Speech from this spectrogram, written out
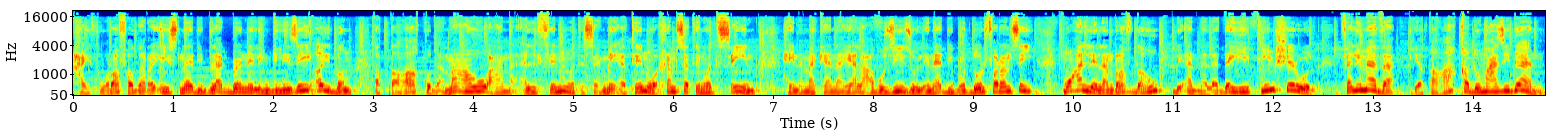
حيث رفض رئيس نادي بلاكبيرن الإنجليزي أيضا التعاقد معه عام 1995 حينما كان يلعب زيزو لنادي بوردو الفرنسي معللا رفضه بأن لديه تيم شيرود فلماذا يتعاقد مع زيدان؟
